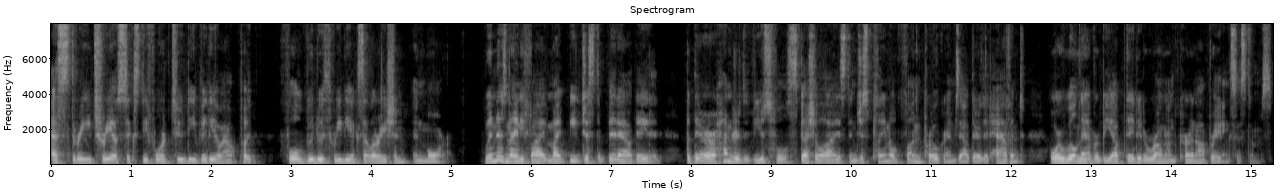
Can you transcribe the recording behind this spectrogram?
S3 Trio 64 2D video output, full Voodoo 3D acceleration, and more. Windows 95 might be just a bit outdated, but there are hundreds of useful, specialized, and just plain old fun programs out there that haven't, or will never be updated or run on current operating systems.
